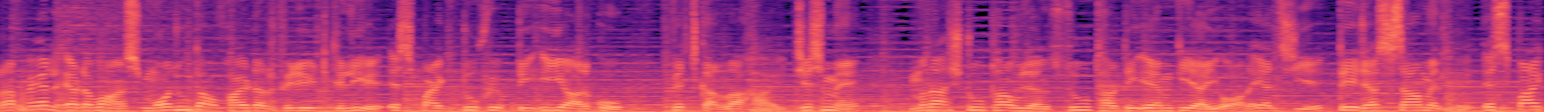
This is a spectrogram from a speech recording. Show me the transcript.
राफेल एडवांस मौजूदा फाइटर फ्लीट के लिए स्पाइक 250 ईआर को पिच कर रहा है, जिसमें टू 2000 सू थर्टी एम के आई और एल सी ए तेजस शामिल है। स्पाइक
